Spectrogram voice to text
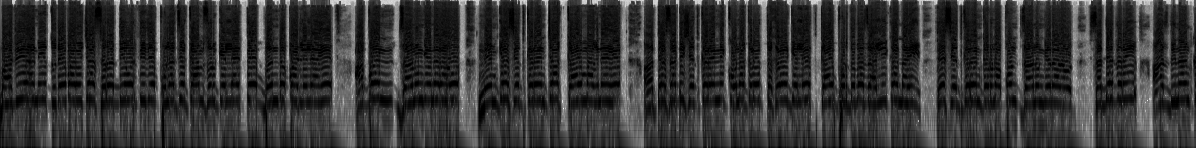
भाडवी आणि दुधेबावीच्या सरहद्दीवरती जे पुलाचे काम सुरू केले आहे ते बंद पाडलेले आहे आपण जाणून घेणार आहोत नेमक्या शेतकऱ्यांच्या काय मागण्या आहेत. त्यासाठी शेतकऱ्यांनी कोणाकडे तक्रार केली आहेत काय पूर्तता झाली का नाही ते शेतकऱ्यांकडून आपण जाणून घेणार आहोत. सध्या तरी आज दिनांक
